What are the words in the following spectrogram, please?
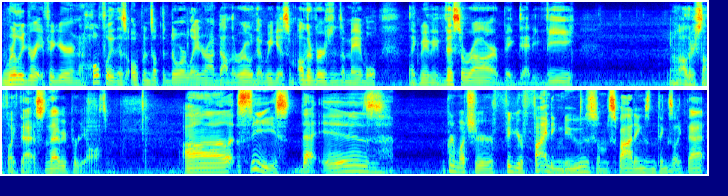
really great figure, and hopefully this opens up the door later on down the road that we get some other versions of Mabel, like maybe Viscera or Big Daddy V, you know, other stuff like that. So that'd be pretty awesome. Uh, let's see. That is pretty much your figure finding news, some spottings and things like that.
